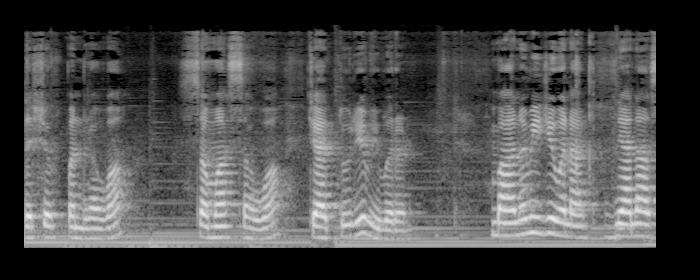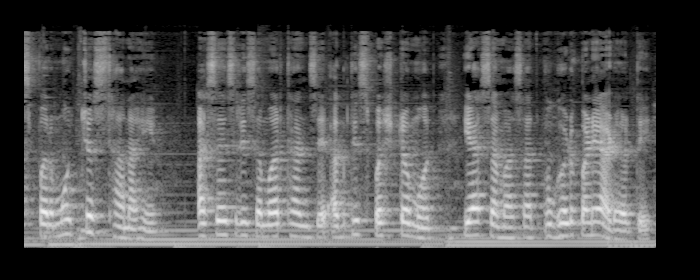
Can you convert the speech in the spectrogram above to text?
दशक पंधरावा समासावा चातुर्य विवरण मानवी जीवनात ज्ञानास परमोच्च स्थान आहे असे श्री समर्थांचे अगदी स्पष्ट मत या समासात उघडपणे आढळते.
